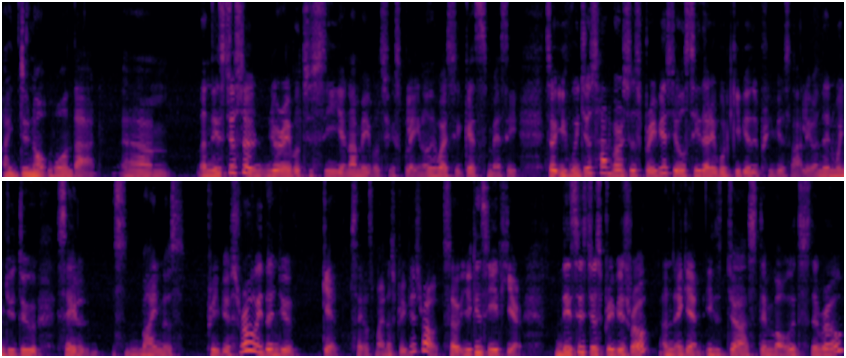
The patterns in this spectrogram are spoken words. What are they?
I do not want that. Um, and it's just so you're able to see and I'm able to explain, otherwise it gets messy. So if we just have versus previous, you'll see that it will give you the previous value. And then when you do sales minus previous row, then you get sales minus previous row. So you can see it here. This is just previous row, and again, it just demotes the row.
